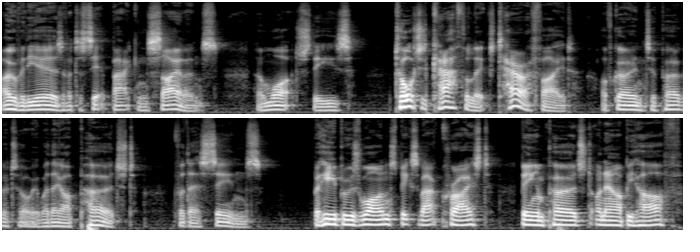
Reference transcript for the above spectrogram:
over the years, I've had to sit back in silence and watch these tortured Catholics terrified of going to purgatory where they are purged for their sins. But Hebrews 1 speaks about Christ being purged on our behalf,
